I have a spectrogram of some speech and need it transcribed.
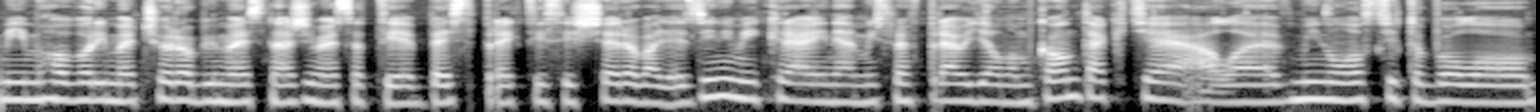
my im hovoríme, čo robíme, snažíme sa tie best practices šerovať aj s inými krajinami, sme v pravidelnom kontakte, ale v minulosti to bolo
